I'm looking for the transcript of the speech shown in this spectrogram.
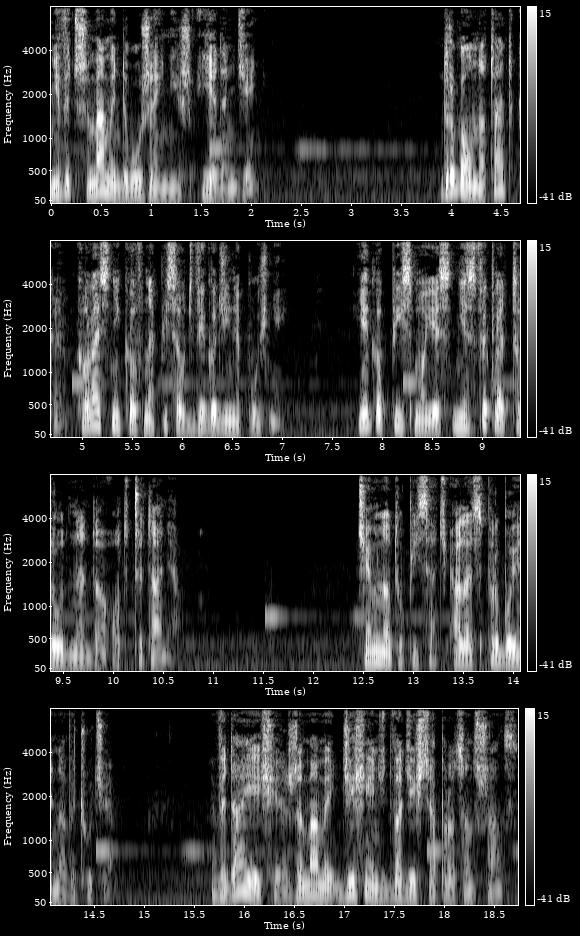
Nie wytrzymamy dłużej niż jeden dzień. Drugą notatkę Kolesnikow napisał dwie godziny później. Jego pismo jest niezwykle trudne do odczytania. Ciemno tu pisać, ale spróbuję na wyczucie. Wydaje się, że mamy 10-20% szans.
